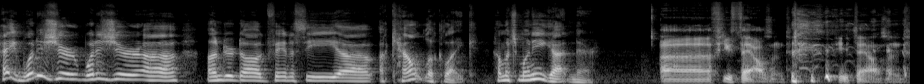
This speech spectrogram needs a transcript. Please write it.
Hey, what is your what is your uh, underdog fantasy uh, account look like? How much money you got in there? Uh, a few thousand, a few thousand.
